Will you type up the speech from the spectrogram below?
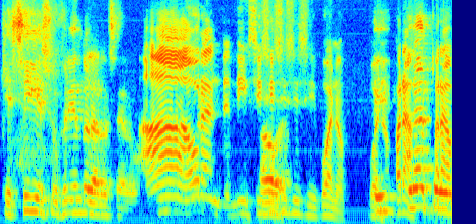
que sigue sufriendo la reserva. Ah, ahora entendí. Sí, sí, sí, sí, Bueno, bueno, pará, pará,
